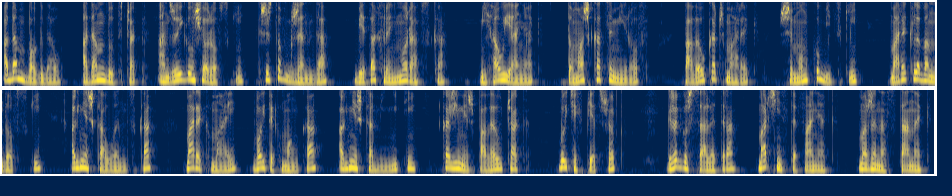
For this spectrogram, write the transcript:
Adam Bogdał, Adam Dudczak, Andrzej Gąsiorowski, Krzysztof Grzenda, Bieta Chryń-Morawska, Michał Janiak, Tomasz Kacemirow, Paweł Kaczmarek, Szymon Kubicki, Marek Lewandowski, Agnieszka Łęcka, Marek Maj, Wojtek Mąka, Agnieszka Miniti, Kazimierz Pawełczak, Wojciech Pietrzok, Grzegorz Saletra, Marcin Stefaniak, Marzena Stanek,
